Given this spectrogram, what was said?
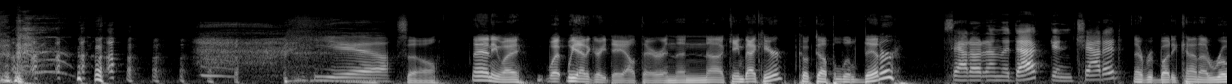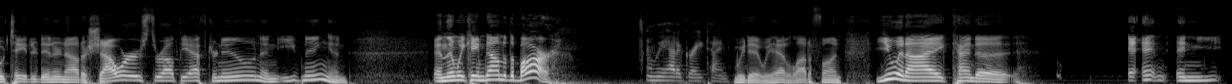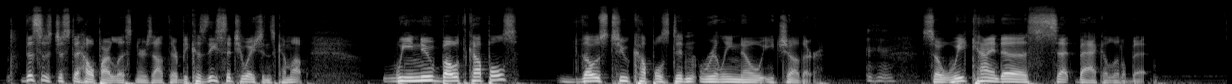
Yeah. So anyway, we had a great day out there, and then uh, came back here, cooked up a little dinner. Sat out on the deck and chatted. Everybody kind of rotated in and out of showers throughout the afternoon and evening, and and then we came down to the bar. And we had a great time. We did. We had a lot of fun. You and I kind of, and and y- this is just to help our listeners out there because these situations come up. We knew both couples. Those two couples didn't really know each other, mm-hmm. so we kind of set back a little bit.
